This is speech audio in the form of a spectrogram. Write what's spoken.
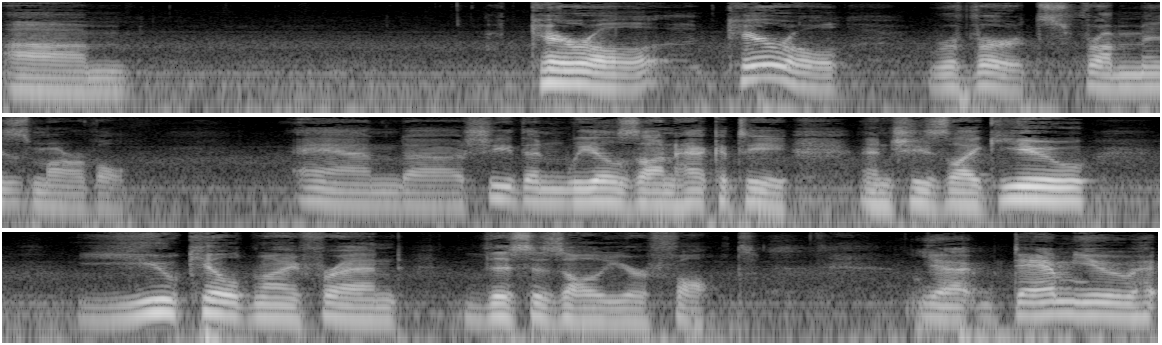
Um, Carol Carol reverts from Ms. Marvel, and uh, she then wheels on Hecate, and she's like, "You, you killed my friend. This is all your fault." Yeah, damn you,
